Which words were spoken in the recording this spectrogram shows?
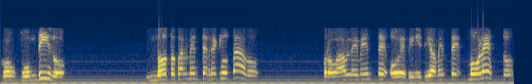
confundido, no totalmente reclutado, probablemente o definitivamente molesto,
